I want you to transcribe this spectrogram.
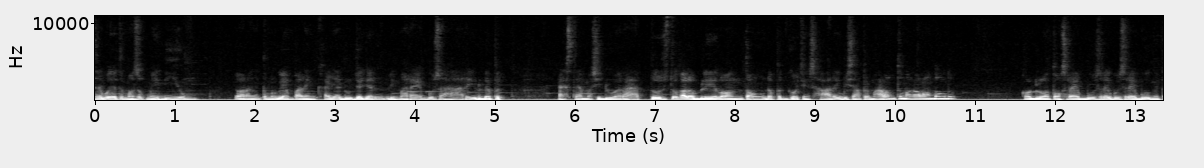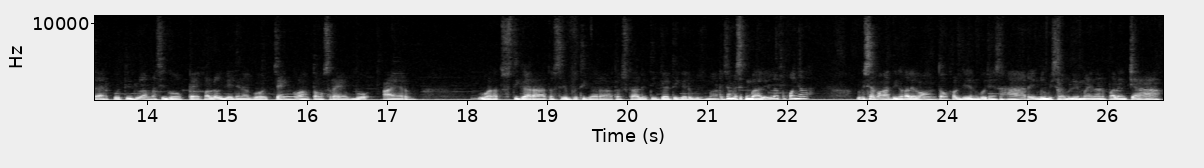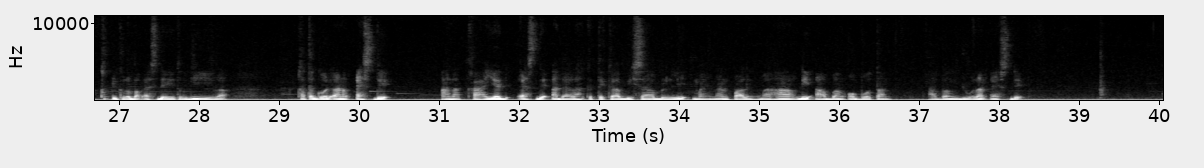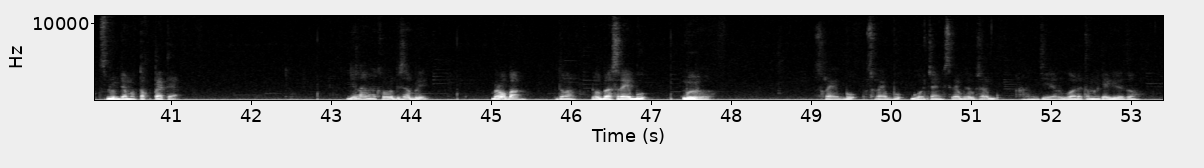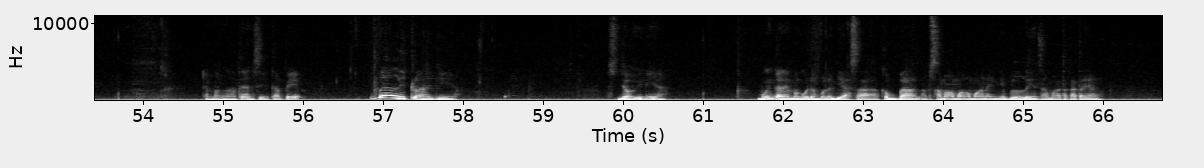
Seribu itu termasuk medium. Orang temen gue yang paling kaya dulu jajan 5000 sehari udah dapet es teh masih 200 tuh kalau beli lontong dapet goceng sehari bisa sampai malam tuh makan lontong tuh. Kalau dulu lontong seribu seribu seribu minta air putih dulu masih gope. Kalau jajannya goceng lontong seribu air 200 300 1300 kali 3 3500 masih kembali lah pokoknya lah. Lu bisa makan tiga kali lontong kalau jajan goceng sehari lu bisa beli mainan paling cakep di gerobak SD itu. Gila. Kategori anak SD anak kaya di SD adalah ketika bisa beli mainan paling mahal di abang obotan. Abang jualan SD sebelum zaman Tokped ya. Gila men kalau bisa beli. Berapa bang? Gitu kan 12 ribu. Buh. Seribu seribu goceng seribu seribu seribu. Anjir gue ada temen kayak gitu tuh. Emang ngatain sih tapi balik lagi. Sejauh ini ya mungkin karena emang gue udah mulai biasa kebal sama omong-omongan yang nyebelin sama kata-kata yang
